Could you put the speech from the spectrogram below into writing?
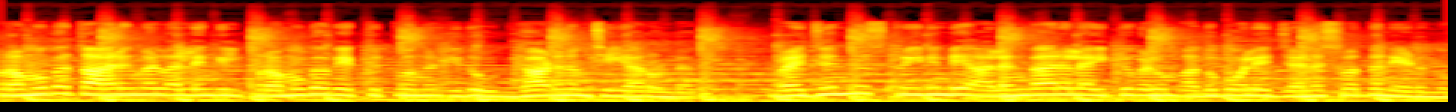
പ്രമുഖ താരങ്ങൾ അല്ലെങ്കിൽ പ്രമുഖ വ്യക്തിത്വങ്ങൾ ഇത് ഉദ്ഘാടനം ചെയ്യാറുണ്ട്. റെജന്റ് സ്ട്രീറ്റിന്റെ അലങ്കാര ലൈറ്റുകളും അതുപോലെ ജനശ്രദ്ധ നേടുന്നു.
